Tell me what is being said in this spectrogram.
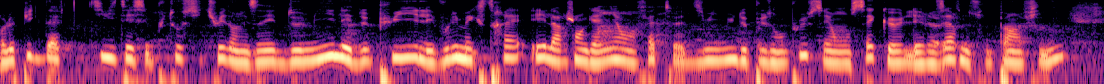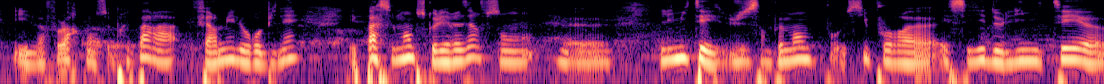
Le pic d'activité s'est plutôt situé dans les années 2000 et depuis les volumes extraits et l'argent gagné en fait diminuent de plus en plus et on sait que les réserves ne sont pas infinies et il va falloir qu'on se prépare à fermer le robinet et pas seulement parce que les réserves sont euh, limitées, juste simplement aussi pour euh, essayer de limiter euh,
